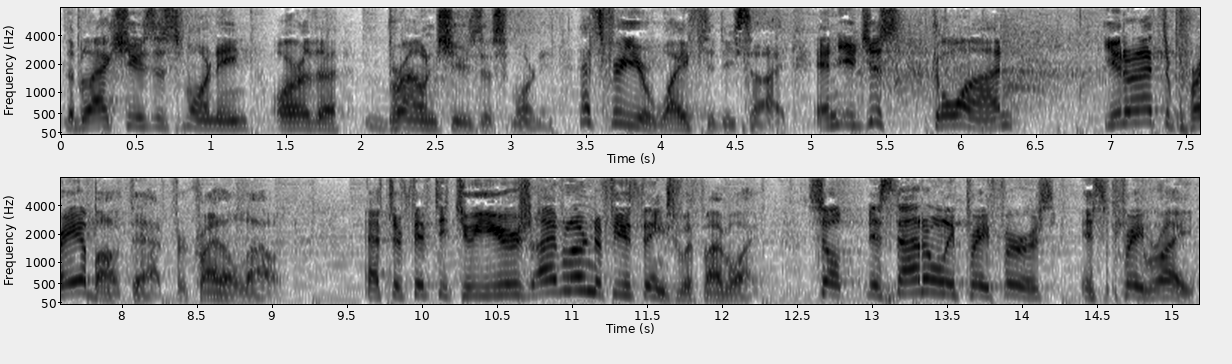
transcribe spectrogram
the black shoes this morning or the brown shoes this morning? That's for your wife to decide. And you just go on. You don't have to pray about that for crying out loud. After 52 years, I've learned a few things with my wife. So it's not only pray first, it's pray right.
